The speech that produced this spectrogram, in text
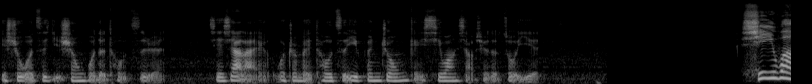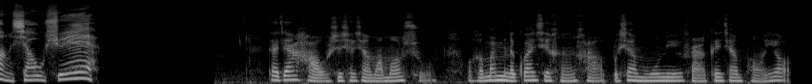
也是我自己生活的投资人。接下来，我准备投资一分钟给希望小学的作业。希望小学。大家好，我是小小毛毛鼠。我和妈妈的关系很好，不像母女，反而更像朋友。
